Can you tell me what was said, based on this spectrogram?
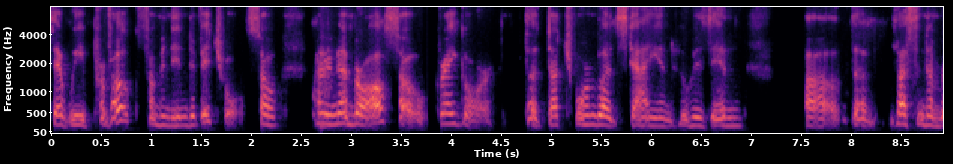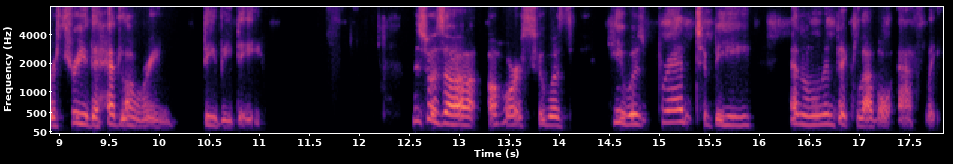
that we provoke from an individual. So I remember also Gregor the Dutch warm blood stallion who is in uh, the lesson number three, the head lowering DVD. This was a, a horse who was he was bred to be an Olympic level athlete.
